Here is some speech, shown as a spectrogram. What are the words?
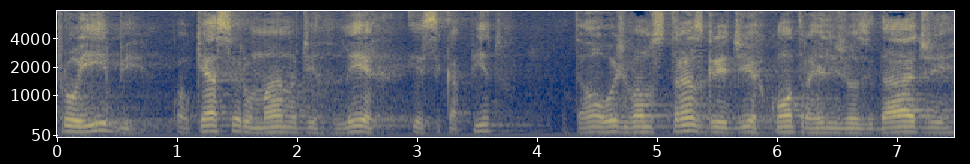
proíbe qualquer ser humano de ler esse capítulo. Então, hoje vamos transgredir contra a religiosidade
